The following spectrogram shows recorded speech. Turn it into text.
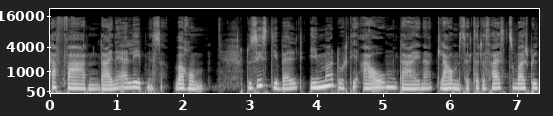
Erfahren, deine Erlebnisse. Warum? Du siehst die Welt immer durch die Augen deiner Glaubenssätze. Das heißt zum Beispiel,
